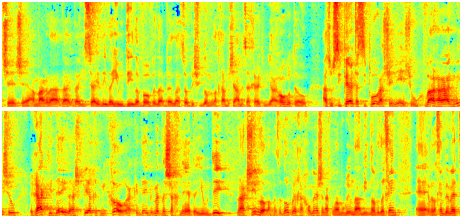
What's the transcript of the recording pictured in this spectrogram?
ש, שאמר ל, ל, לישראלי, ליהודי, לבוא ולעשות בשבילו מלאכה בשעה אחרת, הוא יהרוג אותו, אז הוא סיפר את הסיפור השני, שהוא כבר הרג מישהו, רק כדי להשפיח את מקרו, רק כדי באמת לשכנע את היהודי להקשיב לו, אבל זה לא בהכרח אומר שאנחנו אמורים להאמין לו, ולכן, אה, ולכן באמת,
